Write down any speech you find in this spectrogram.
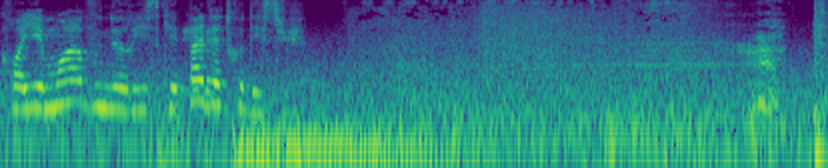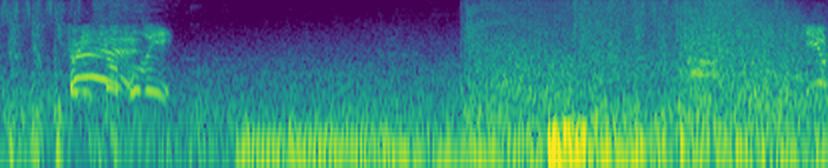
Croyez-moi, vous ne risquez pas d'être déçus. Solution trouvée. Tire.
